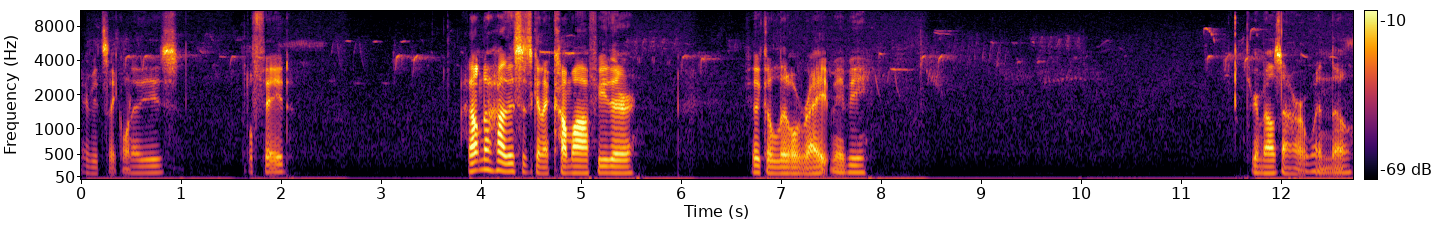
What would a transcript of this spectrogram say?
Maybe it's like one of these. Fade. I don't know how this is going to come off either. I feel like a little right, maybe. Three miles an hour wind, though.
